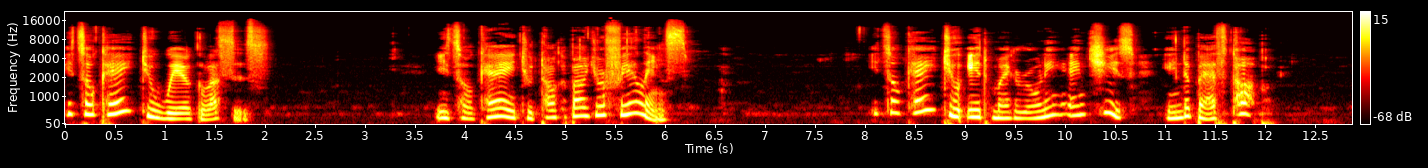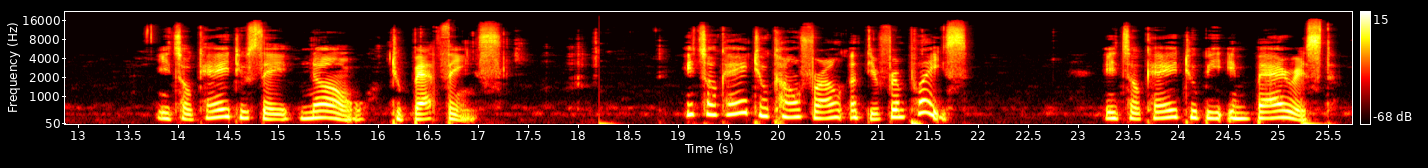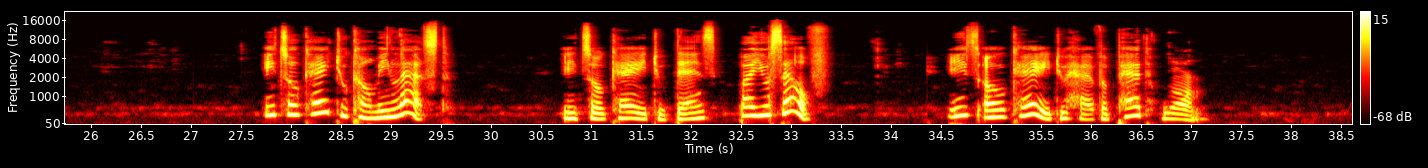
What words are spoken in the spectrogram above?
It's okay to wear glasses. It's okay to talk about your feelings. It's okay to eat macaroni and cheese in the bathtub. It's okay to say no to bad things. It's okay to come from a different place. It's okay to be embarrassed. It's okay to come in last. It's okay to dance by yourself. It's okay to have a pet worm.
